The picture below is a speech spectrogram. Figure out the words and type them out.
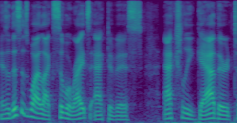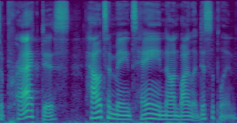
And so this is why like civil rights activists actually gathered to practice how to maintain nonviolent discipline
